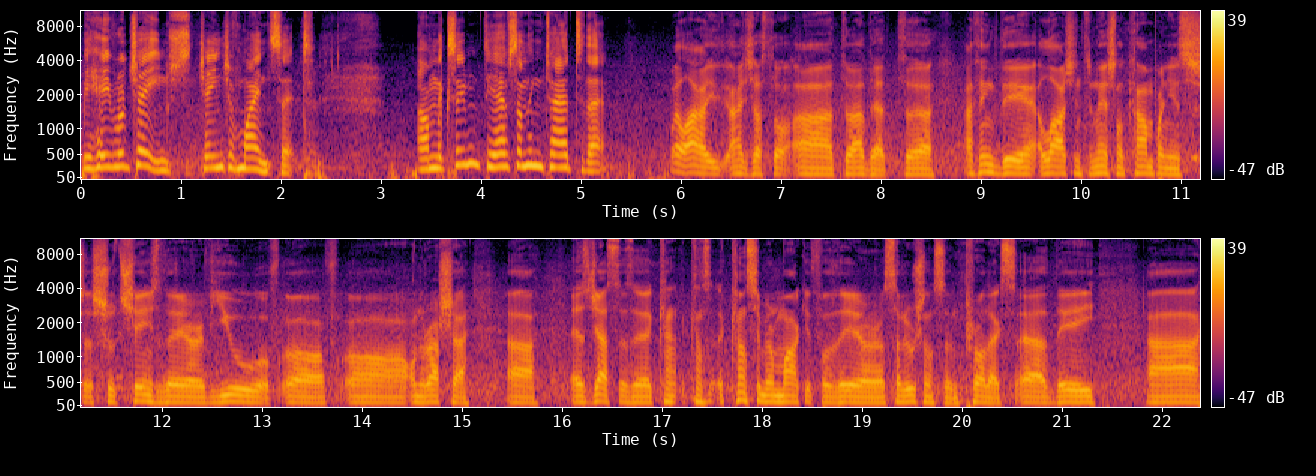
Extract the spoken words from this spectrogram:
Behavioral change, change of mindset. Um, Maxim, do you have something to add to that? Well, I, I just uh, to add that uh, I think the large international companies should change their view of, of uh, on Russia uh, as just as a con- cons- consumer market for their solutions and products. Uh, they uh,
